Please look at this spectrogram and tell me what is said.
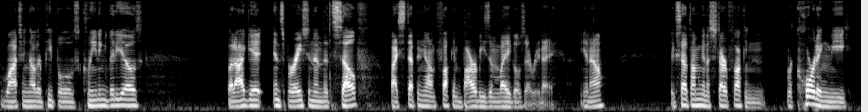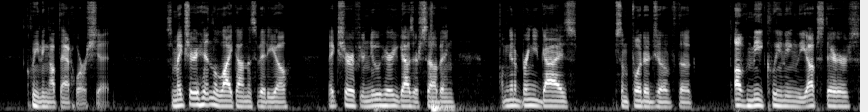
watching other people's cleaning videos. But I get inspiration in itself by stepping on fucking Barbies and Legos every day, you know? Except I'm going to start fucking recording me cleaning up that horse shit. So make sure you're hitting the like on this video. Make sure if you're new here, you guys are subbing. I'm going to bring you guys some footage of the of me cleaning the upstairs.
